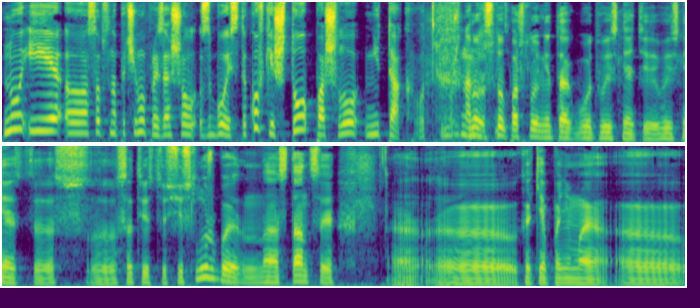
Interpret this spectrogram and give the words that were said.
Ну и, а, собственно, почему произошел сбой стыковки, что пошло не так? Вот нужно ну, что пошло не так, будет выяснять, выяснять соответствующие службы. На станции, э, э, как я понимаю, э,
